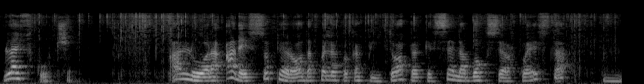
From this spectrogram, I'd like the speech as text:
life coach. Allora adesso però da quello che ho capito perché se la box era questa mm,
